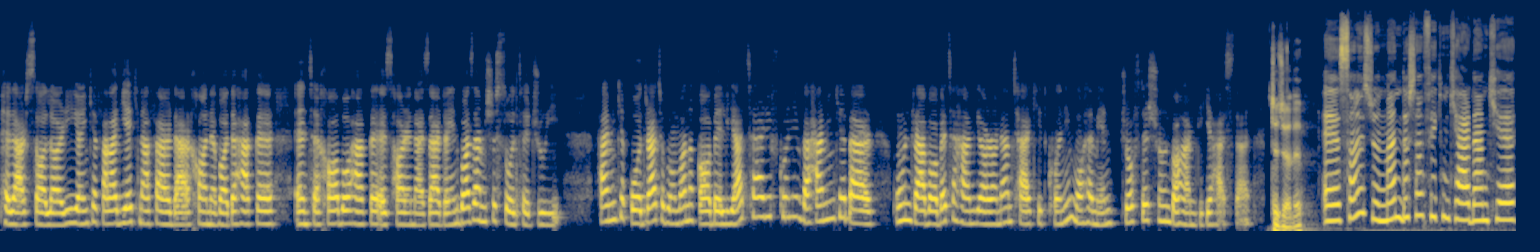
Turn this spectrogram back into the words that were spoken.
پدر سالاری یا اینکه فقط یک نفر در خانواده حق انتخاب و حق اظهار نظر داره. یعنی بازم میشه سلطه جویی همین که قدرت رو به عنوان قابلیت تعریف کنیم و همین که بر اون روابط همیارانه هم تاکید کنیم مهمه یعنی جفتشون با همدیگه هستن. چه جالب. سانز جون من داشتم فکر می کردم که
